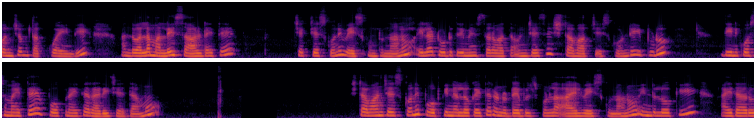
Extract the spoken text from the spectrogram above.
కొంచెం తక్కువ అయింది అందువల్ల మళ్ళీ సాల్ట్ అయితే చెక్ చేసుకొని వేసుకుంటున్నాను. ఇలా టూ టు త్రీ మినిట్స్ తర్వాత ఉంచేసి స్టవ్ ఆఫ్ చేసుకోండి. ఇప్పుడు దీనికోసం అయితే పోపునైతే రెడీ చేద్దాము. స్టవ్ ఆన్ చేసుకొని పోపు గిన్నెలోకి అయితే రెండు టేబుల్ స్పూన్ల ఆయిల్ వేసుకున్నాను. ఇందులోకి ఐదారు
